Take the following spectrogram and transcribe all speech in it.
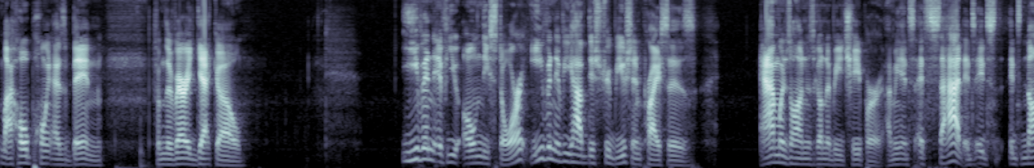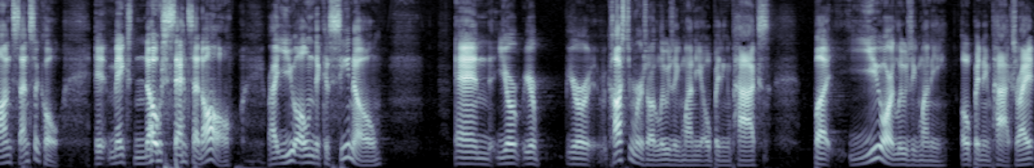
my whole point has been from the very get go even if you own the store, even if you have distribution prices, Amazon is going to be cheaper. I mean, it's it's sad. It's it's it's nonsensical. It makes no sense at all, right? You own the casino, and your your your customers are losing money opening packs, but you are losing money opening packs, right?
